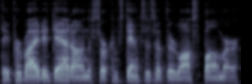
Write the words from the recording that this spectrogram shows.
They provided data on the circumstances of their lost bomber.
